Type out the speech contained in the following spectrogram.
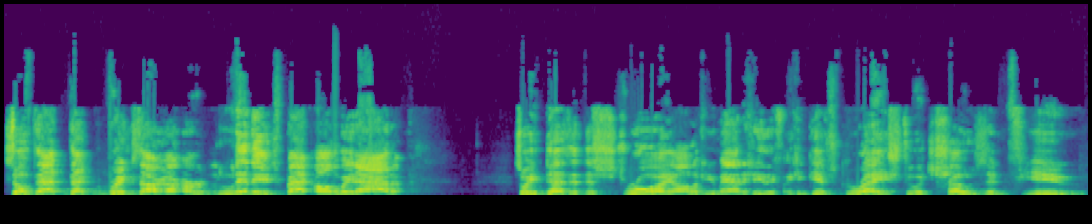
So that, that brings our, our, our lineage back all the way to Adam. So he doesn't destroy all of humanity. He gives grace to a chosen few.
